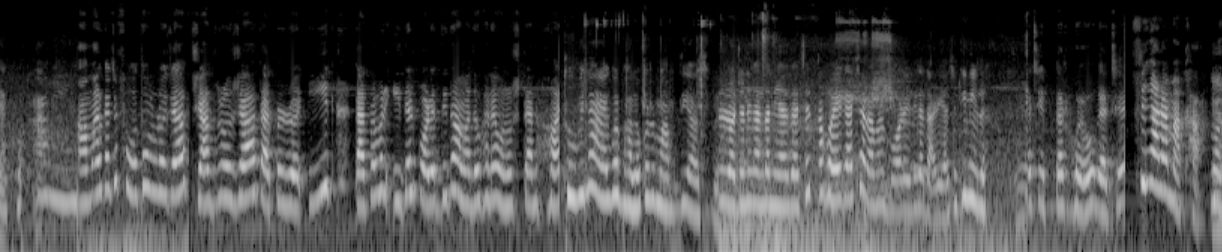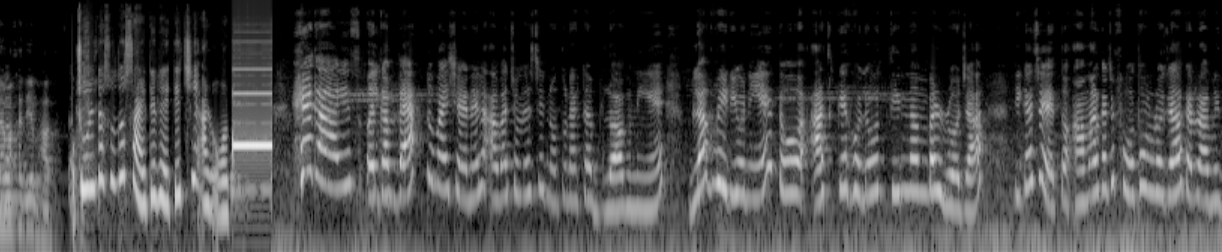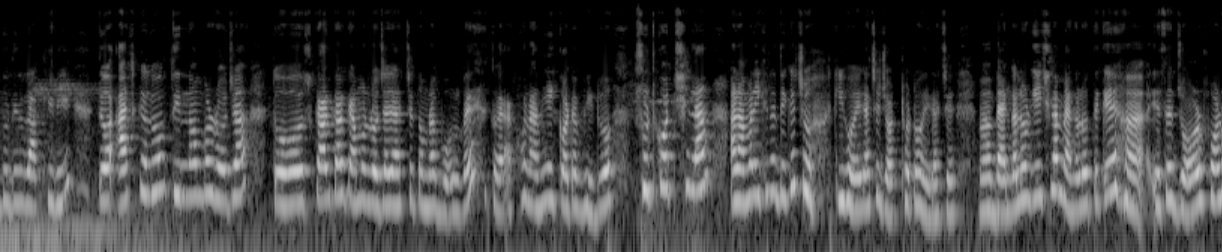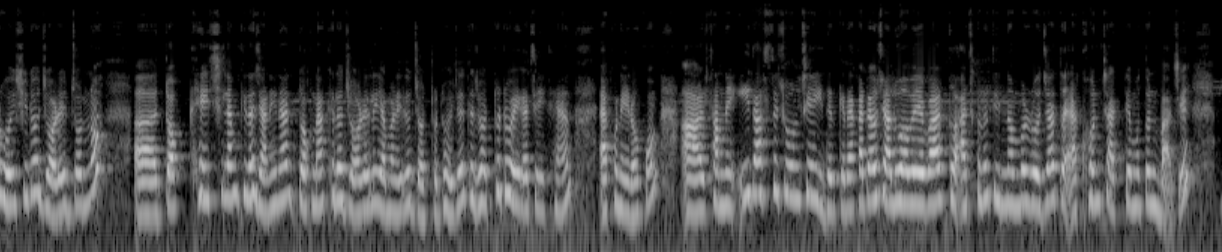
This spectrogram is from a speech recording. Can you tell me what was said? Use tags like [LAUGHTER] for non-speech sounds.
দেখো আমি। আমার কাছে প্রথম রোজা চাঁদ রোজা তারপর ঈদ তারপর আবার ঈদের পরের দিনও আমাদের ওখানে অনুষ্ঠান হয়। তুমি না আরেকবার ভালো করে মাপ দিয়ে আসবে। রজনীগন্ধা নিয়ে গেছে তা হয়ে গেছে আর আমার বর এদিকে দাঁড়িয়ে আছে কি নিলে? গেছে ইফতার হয়েও গেছে। সিঙ্গারা মাখা। মাখা দিয়ে ভাত। চুলটা শুধু সাইডে রেখেছি আর hey guys welcome back to my channel. আবার চলে এসেছি নতুন একটা ব্লগ নিয়ে ব্লগ ভিডিও নিয়ে। তো আজকে হলো তিন নম্বর রোজা। ঠিক আছে? তো আমার কাছে প্রথম রোজা কারণ আমি দুদিন রাখিনি। তো আজকে হলো তিন নম্বর রোজা। তো কার কার কেমন রোজা যাচ্ছে তোমরা বলবে। তো এখন আমি এই কটা ভিডিও শ্যুট করছিলাম। আর আমার এখানে দেখেছ কি হয়ে গেছে? জ্বর ঠোঁটো হয়ে গেছে। ব্যাঙ্গালোর গিয়েছিলাম। ব্যাঙ্গালোর থেকে এসে জ্বর ফর হয়েছিল জ্বরের জন্য। টক খেয়েছিলাম কিনা জানি না। টক না খেলে জ্বর এলেই আমার জ্বর ঠোঁটো হয়ে যায়। তো ঠোঁটো হয়ে গেছে এইখান এখন এরকম। আর সামনে ঈদ আসতে চলছে। ঈদের কেনাকাটাও চালু হবে এবার। তো আজকে হলো তিন নম্বর রোজা। তো এখন চারটে মতন বাজে।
